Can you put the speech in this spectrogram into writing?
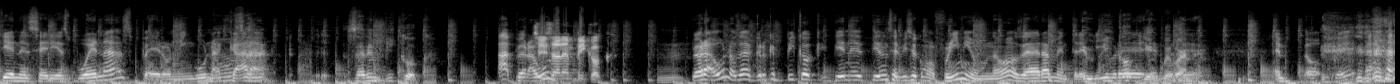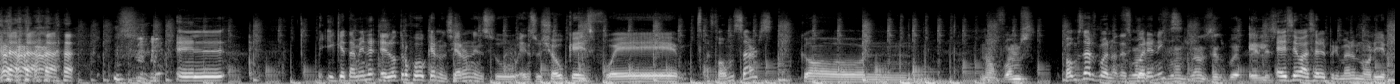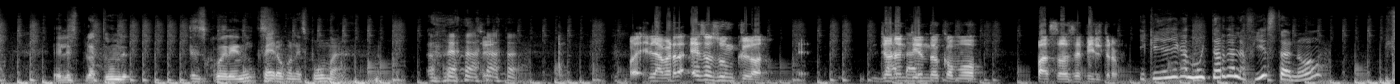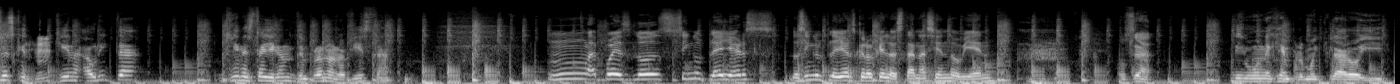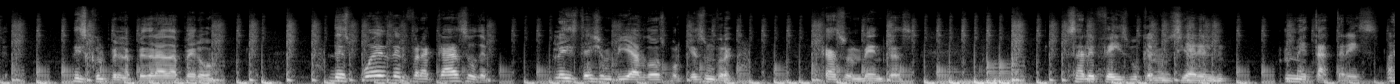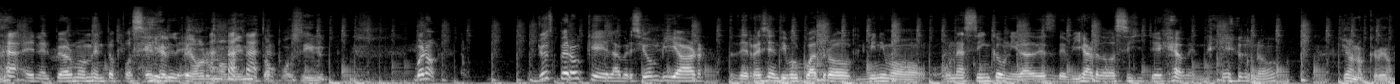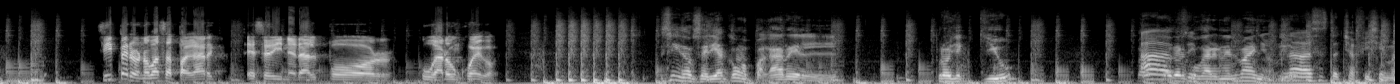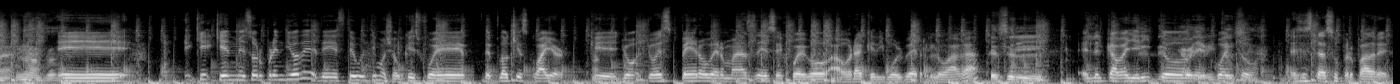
tiene series buenas, pero ninguna No, cara. sale- sale en Peacock. Ah, peor Sí, aún. sale en Peacock. Mm. Peor aún, o sea, creo que Peacock tiene, tiene un servicio como freemium, ¿no? O sea, era entre En libre. Peacock y en entre- Cuevana. Ok. el, y que también el otro juego que anunciaron en su, en su showcase fue Foam Stars con... No, Foams. Foam Stars, bueno, de Square Enix. El, Ese va a ser el primero en morir, el Splatoon de Square Enix. pero con espuma. Sí. La verdad, eso es un clon. Yo no tal. entiendo cómo pasó ese filtro. Y que ya llegan muy tarde a la fiesta, ¿no? Pues es que. ¿quién, ahorita, ¿quién está llegando temprano a la fiesta? Mm, pues los single players, los single players creo que lo están haciendo bien. O sea, digo un ejemplo muy claro y disculpen la pedrada, pero después del fracaso de PlayStation VR 2, porque es un fracaso en ventas, sale Facebook a anunciar el Meta 3 en el peor momento en posible. el peor momento posible. Bueno, yo espero que la versión VR de Resident Evil 4, mínimo unas 5 unidades de VR 2 sí llegue a vender, ¿no? Yo no creo. Sí, pero no vas a pagar ese dineral por jugar un juego. Sí, no, sería como pagar el Project Q para Ah, poder sí. jugar en el baño. digo. No, esa está chafísima. No, no. Eh, qui- quien me sorprendió de, de este último showcase fue The Plucky Squire. Que yo, yo espero ver más de ese juego ahora que Devolver lo haga. es el El del caballerito, Del del caballerito, cuento. sí. Ese está súper padre.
